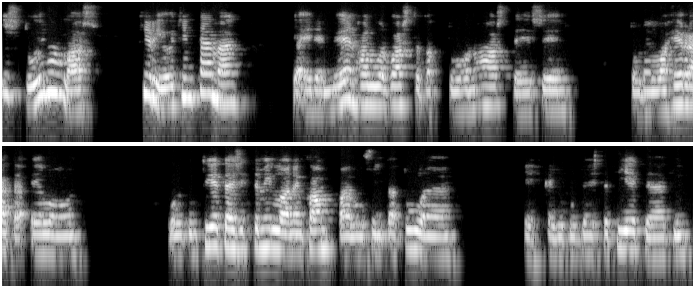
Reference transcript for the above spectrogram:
istuin alas, kirjoitin tämän ja edelleen haluan vastata tuohon haasteeseen, todella herätä eloon. Voi kun tietäisitte millainen kamppailu siitä tulee. Ehkä joku teistä tietääkin.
